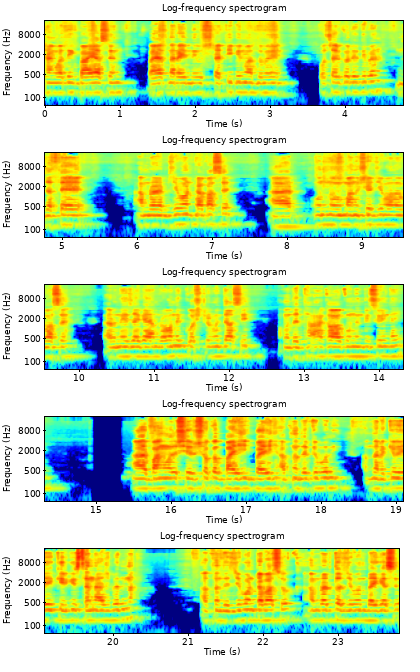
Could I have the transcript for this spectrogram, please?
সাংবাদিক ভাই আছেন ভাই আপনারা এই নিউজটা টিভির মাধ্যমে প্রচার করে দিবেন যাতে আমরা জীবনটা বাঁচে আর অন্য মানুষের জীবনও বাঁচে। কারণ এই জায়গায় আমরা অনেক কষ্টের মধ্যে আছি। আমাদের থাকা খাওয়া কোনো কিছুই নেই। আর বাংলাদেশের সকল ভাই ভাই আপনাদেরকে বলি, আপনারা কেউ এই কিরগিস্তানে আসবেন না। আপনাদের জীবনটা বাঁচুক। আমরা তো জীবন বাই গেছে।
